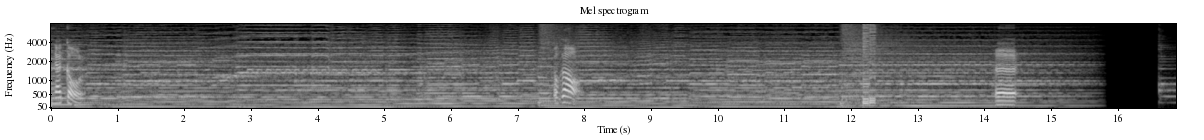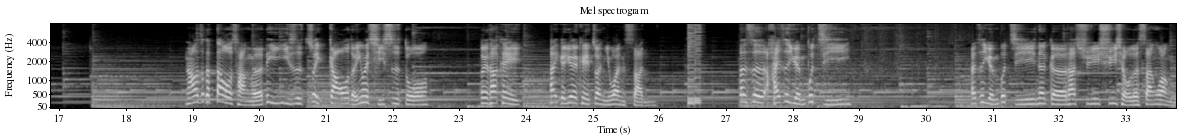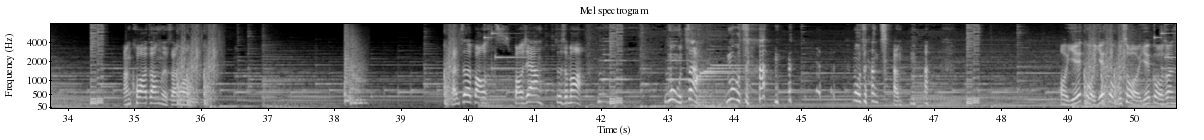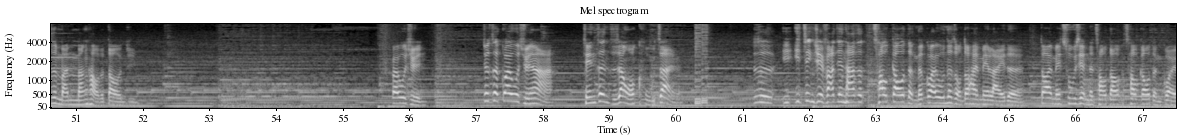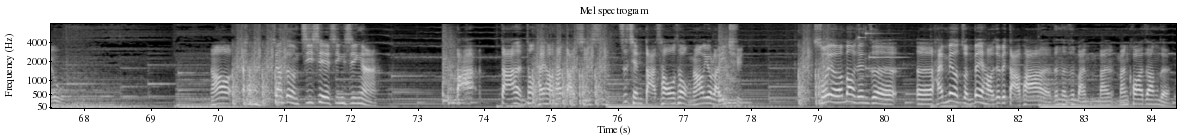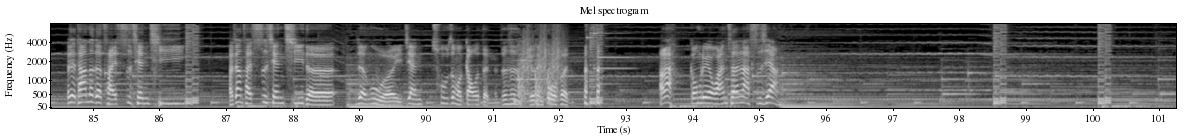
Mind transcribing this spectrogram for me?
应该够了。报告呃，然后这个道场的利益是最高的，因为骑士多，所以他可以，他一个月可以赚一万三，但是还是远不及，还是远不及那个他需需求的三万五，蛮夸张的三万五。蓝色宝宝箱是什么？木杖，木杖，木杖强吗？哦，野果，野果不错，野果算是蛮蛮好的道具。怪物群，就这怪物群啊，前阵子让我苦战，就是一一进去发现它是超高等的怪物，那种都还没来的，都还没出现的超高超高等怪物。然后 像这种机械猩猩啊。打打很痛，还好他打骑士，之前打超痛，然后又来一群，所有的冒险者，呃，还没有准备好就被打趴了，真的是蛮蛮蛮夸张的。而且他那个才四千七，好像才四千七的任务而已，竟然出这么高等的，真是有点过分。好了，攻略完成了，十项，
